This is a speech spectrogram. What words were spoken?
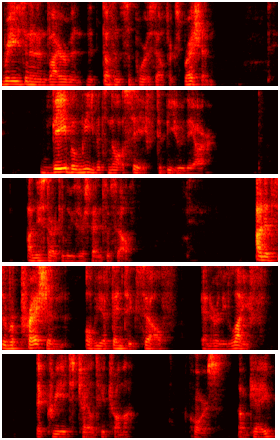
raised in an environment that doesn't support self-expression, they believe it's not safe to be who they are. And they start to lose their sense of self. And it's the repression of the authentic self in early life that creates childhood trauma. Of course. Okay.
